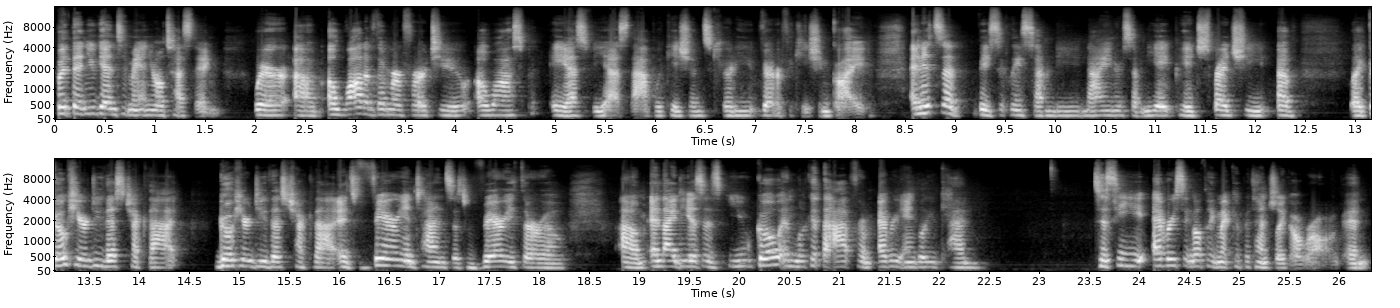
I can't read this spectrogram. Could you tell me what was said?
But then you get into manual testing where um, a lot of them refer to OWASP ASVS, the Application Security Verification Guide. And it's a basically 79 or 78 page spreadsheet of like, go here, do this, check that go here, do this, check that. It's very intense. It's very thorough. Um, and the idea is, is you go and look at the app from every angle you can to see every single thing that could potentially go wrong and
